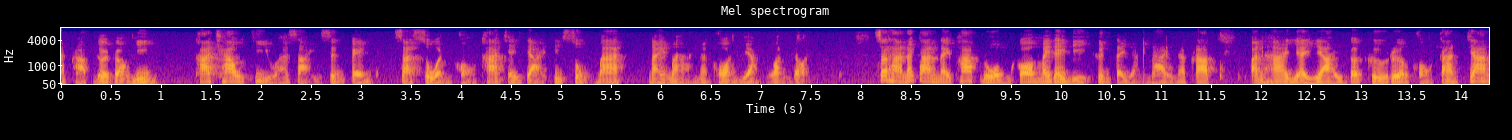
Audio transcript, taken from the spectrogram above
นะครับ โดยเฉพาะยิ่งค่าเช่าที่อยู่อาศัยซึ่งเป็นสัดส่วนของค่าใช้จ่ายที่สูงมากในมหานครอย่างลอนดอน สถานการณ์ในภาพรวมก็ไม่ได้ดีขึ้นแต่อย่างใดนะครับ ปัญหาใหญ่ ๆ ก็คือเรื่องของการจ้าง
